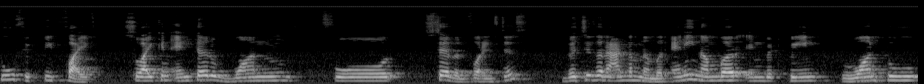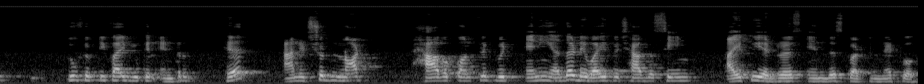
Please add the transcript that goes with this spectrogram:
255. So I can enter 147 for instance which is a random number. Any number in between 1 to 255 you can enter here and it should not have a conflict with any other device which have the same IP address in this particular network.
